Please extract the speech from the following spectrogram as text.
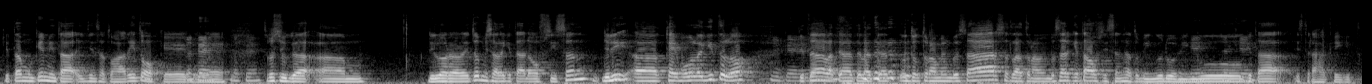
kita mungkin minta izin satu hari itu oke Oke, boleh oke. terus juga um, di luar dari itu misalnya kita ada off season jadi uh, kayak bola gitu loh Oke. kita latihan latihan latihan untuk turnamen besar setelah turnamen besar kita off season satu minggu dua minggu oke. kita istirahat kayak gitu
